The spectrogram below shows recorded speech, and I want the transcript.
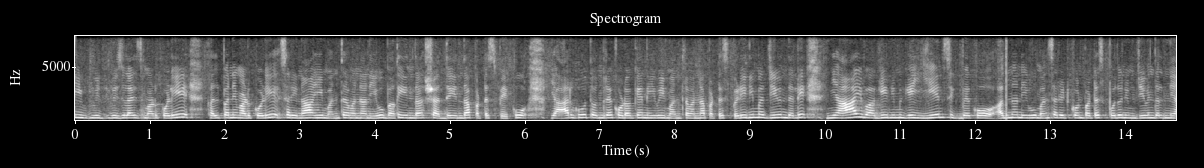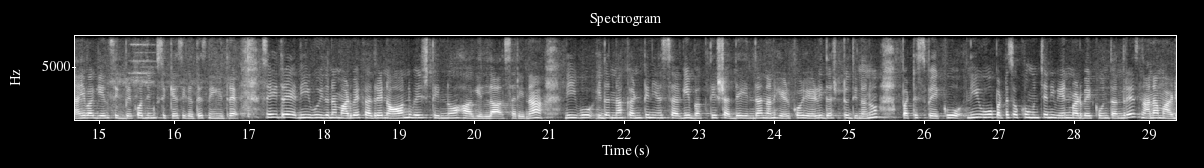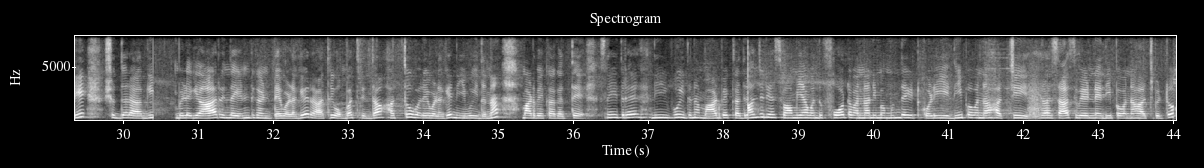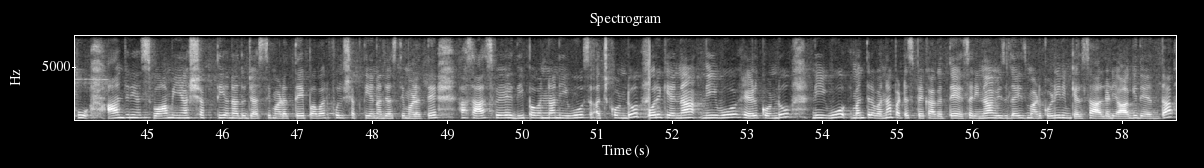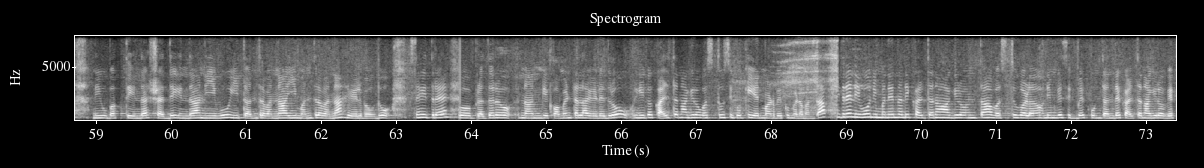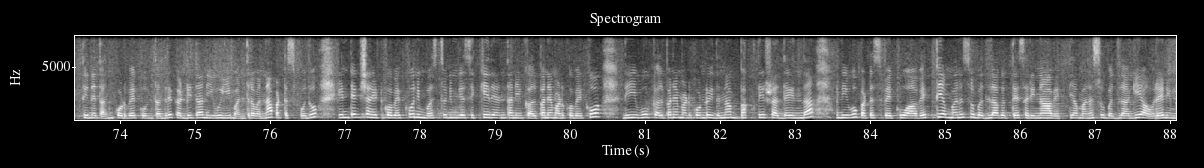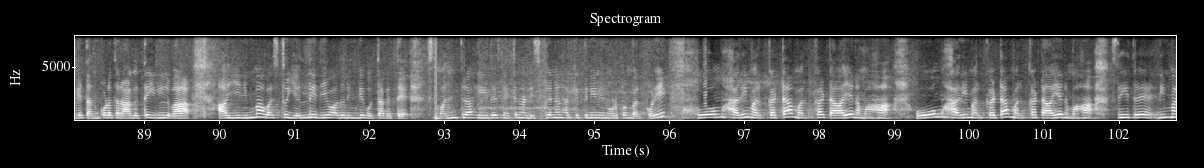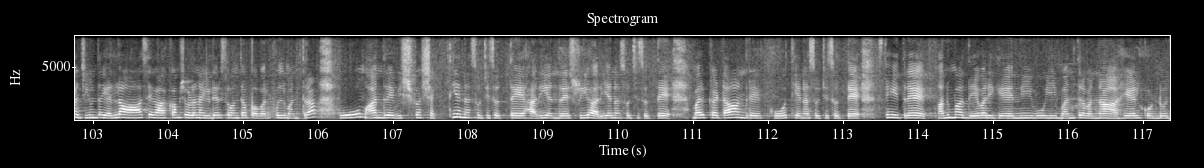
ವಿಜುವಲೈಸ್ ಮಾಡ್ಕೊಳ್ಳಿ, ಕಲ್ಪನೆ ಮಾಡ್ಕೊಳ್ಳಿ. ಸರಿನಾ, ಈ ಮಂತ್ರವನ್ನು ನೀವು ಭಕ್ತಿಯಿಂದ, ಶ್ರದ್ಧೆಯಿಂದ ಪಠಿಸ್ಬೇಕು. ಯಾರಿಗೂ ತೊಂದರೆ ಕೊಡೋಕ್ಕೆ ನೀವು ಈ ಮಂತ್ರವನ್ನು ಪಠಿಸ್ಬೇಡಿ. ನಿಮ್ಮ ಜೀವನದಲ್ಲಿ ನ್ಯಾಯವಾಗಿ ನಿಮಗೆ ಏನು ಸಿಗಬೇಕೋ ಅದನ್ನ ನೀವು ಮನಸ್ಸಲ್ಲಿ ಇಟ್ಕೊಂಡು ಪಠಿಸ್ಬೋದು. ನಿಮ್ಮ ಜೀವನದಲ್ಲಿ ನ್ಯಾಯವಾಗಿ ಏನು ಸಿಗಬೇಕೋ ಅದು ನಿಮ್ಗೆ ಸಿಕ್ಕೇ ಸಿಗುತ್ತೆ ಸ್ನೇಹಿತರೆ. ಸ್ನೇಹಿತರೆ, ನೀವು ಇದನ್ನು ಮಾಡಬೇಕಾದ್ರೆ ನಾನ್ ವೆಜ್ ತಿನ್ನೋ ಹಾಗಿಲ್ಲ, ಸರಿನಾ? ನೀವು ಇದನ್ನು ಕಂಟಿನ್ಯೂಸ್ ಆಗಿ ಭಕ್ತಿ, ಶ್ರದ್ಧೆಯಿಂದ ನಾನು ಹೇಳ್ಕೊ, ಹೇಳಿದಷ್ಟು ದಿನನೂ ಪಠಿಸ್ಬೇಕು. ನೀವು ಪಠಿಸೋಕ್ಕೂ ಮುಂಚೆ ನೀವೇನು ಮಾಡಬೇಕು ಅಂತಂದರೆ ಸ್ನಾನ ಮಾಡಿ. ಶುದ್ಧರಾಗಿ ಬೆಳಗ್ಗೆ ಆರರಿಂದ ಎಂಟು ಗಂಟೆ ಒಳಗೆ ರಾತ್ರಿ ಒಂಬತ್ತರಿಂದ ಹತ್ತೂವರೆ ಒಳಗೆ ನೀವು ಇದನ್ನು ಮಾಡಬೇಕಾಗತ್ತೆ. ಸ್ನೇಹಿತರೆ, ನೀವು ಇದನ್ನು ಮಾಡಬೇಕಾದ್ರೆ ಆಂಜನೇಯ ಸ್ವಾಮಿಯ ಒಂದು ಫೋಟೋವನ್ನು ನಿಮ್ಮ ಮುಂದೆ ಇಟ್ಕೊಳ್ಳಿ. ದೀಪವನ್ನು ಹಚ್ಚಿ ಸಾಸಿವೆ ಎಣ್ಣೆ ದೀಪವನ್ನು ಹಚ್ಚಿಬಿಟ್ಟು ಆಂಜನೇಯ ಸ್ವಾಮಿಯ ಶಕ್ತಿ ಅನ್ನೋದು ಜಾಸ್ತಿ ಮಾಡುತ್ತೆ ಪವರ್ಫುಲ್ ಶಕ್ತಿಯನ್ನು ಜಾಸ್ತಿ ಮಾಡುತ್ತೆ. ಆ ಸಾಸಿವೆ ದೀಪವನ್ನು ನೀವು ಹಚ್ಕೊಂಡು ಕೋರಿಕೆಯನ್ನು ನೀವು ಹೇಳಿಕೊಂಡು ನೀವು ಮಂತ್ರವನ್ನು ಪಠಿಸ್ಬೇಕಾಗತ್ತೆ. ಸರಿನಾ? ವಿಜುಲೈಸ್ ಮಾಡ್ಕೊಳ್ಳಿ. ನಿಮ್ಮ ಕೆಲಸ ಆಲ್ರೆಡಿ ಆಗಿದೆ ಅಂತ ನೀವು ಭಕ್ತಿಯಿಂದ, ಶ್ರದ್ಧೆಯಿಂದ ನೀವು ಈ ತಂತ್ರವನ್ನ, ಈ ಮಂತ್ರವನ್ನ ಹೇಳ್ಬೋದು. ಸ್ನೇಹಿತರೆ ಬ್ರದರ್ ನನಗೆ ಕಾಮೆಂಟ್ ಎಲ್ಲ ಹೇಳಿದ್ರು. ಈಗ ಕಳ್ತನ ಆಗಿರೋ ವಸ್ತು ಸಿಗೋಕೆ ಏನು ಮಾಡಬೇಕು ಮೇಡಮ್ ಅಂತ? ಇದ್ರೆ ನೀವು ನಿಮ್ಮ ಮನೆಯಲ್ಲಿ ಕಳ್ತನ ಆಗಿರುವಂತಹ ವಸ್ತುಗಳು ನಿಮಗೆ ಸಿಗಬೇಕು ಅಂತಂದ್ರೆ ಕಳ್ತನ ಆಗಿರೋ ವ್ಯಕ್ತಿನೇ ತಂದು ಕೊಡ್ಬೇಕು ಅಂತಂದ್ರೆ ಖಂಡಿತ ನೀವು ಈ ಮಂತ್ರವನ್ನ ಪಠಿಸ್ಬೋದು. ಇಂಟೆನ್ಷನ್ ಇಟ್ಕೋಬೇಕು ನಿಮ್ಮ ವಸ್ತು ನಿಮಗೆ ಸಿಕ್ಕಿದೆ ಅಂತ ನೀವು ಕಲ್ಪನೆ ಮಾಡ್ಕೋಬೇಕು. ನೀವು ಕಲ್ಪನೆ ಮಾಡಿಕೊಂಡು ಇದನ್ನ ಭಕ್ತಿ ಶ್ರದ್ಧೆಯಿಂದ ನೀವು ಪಠಿಸ್ಬೇಕು. ಆ ವ್ಯಕ್ತಿಯ ಮನಸ್ಸು ಬದಲಾಗುತ್ತೆ ಸರಿನಾ? ಆ ವ್ಯಕ್ತಿಯ ಮನಸ್ಸು ಬದಲಾಗಿ ಅವರೇ ನಿಮಗೆ ತಂದ್ಕೊಡೋ ಥರ ಆಗುತ್ತೆ ಇಲ್ವಾ? ಆ ಈ ನಿಮ್ಮ ನಿಮ್ಮ ವಸ್ತು ಎಲ್ಲಿದೆಯೋ ಅದು ನಿಮಗೆ ಗೊತ್ತಾಗುತ್ತೆ. ಮಂತ್ರ ಇದೆ ಸ್ನೇಹಿತರೆ ನಾನು ಡಿಸ್ಪ್ಲೇನಲ್ಲಿ ಹಾಕಿರ್ತೀನಿ, ನೀವು ನೋಡ್ಕೊಂಡು ಬರ್ಕೊಳ್ಳಿ. ಓಂ ಹರಿ ಮರ್ಕಟ ಮರ್ಕಟಾಯ ನಮಃ. ಓಂ ಹರಿ ಮರ್ಕಟ ಮರ್ಕಟಾಯ ನಮಃ. ಸ್ನೇಹಿತರೆ, ನಿಮ್ಮ ಜೀವನದ ಎಲ್ಲ ಆಸೆ ಆಕಾಂಕ್ಷೆಗಳನ್ನು ಈಡೇರಿಸುವಂಥ ಪವರ್ಫುಲ್ ಮಂತ್ರ, ಓಂ ಅಂದರೆ ವಿಶ್ವಶಕ್ತಿಯನ್ನು ಸೂಚಿಸುತ್ತೆ, ಹರಿ ಅಂದರೆ ಶ್ರೀ ಹರಿಯನ್ನು ಸೂಚಿಸುತ್ತೆ, ಮರ್ಕಟ ಅಂದರೆ ಕೋತಿಯನ್ನು ಸೂಚಿಸುತ್ತೆ. ಸ್ನೇಹಿತರೆ, ಹನುಮ ದೇವರಿಗೆ ನೀವು ಈ ಮಂತ್ರವನ್ನು ಹೇಳಿಕೊಂಡು,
